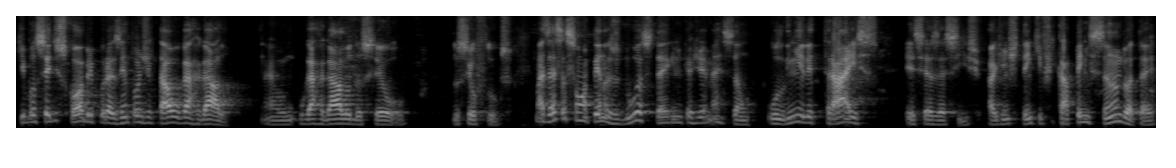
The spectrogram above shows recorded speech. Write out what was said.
que você descobre, por exemplo, onde está o gargalo né, o gargalo do seu, do seu fluxo. Mas essas são apenas duas técnicas de imersão. O Lean, ele traz esse exercício. A gente tem que ficar pensando até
